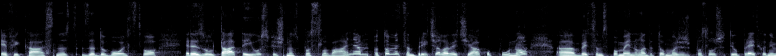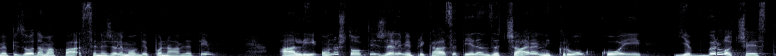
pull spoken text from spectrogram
efikasnost, zadovoljstvo, rezultate i uspješnost poslovanja. O tome sam pričala već jako puno. Već sam spomenula da to možeš poslušati u prethodnim epizodama pa se ne želim ovdje ponavljati. Ali ono što ovdje želim je prikazati jedan začarani krug koji je vrlo čest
